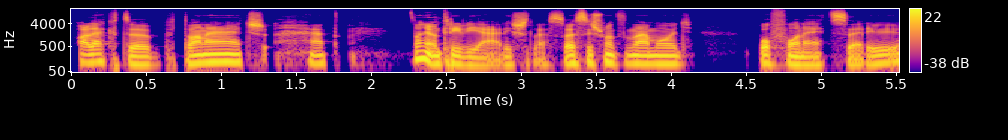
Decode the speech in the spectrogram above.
a legtöbb tanács, hát nagyon triviális lesz. Ezt is mondtam, hogy pofon egyszerű,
